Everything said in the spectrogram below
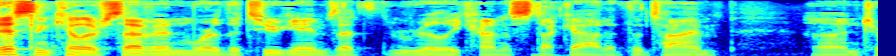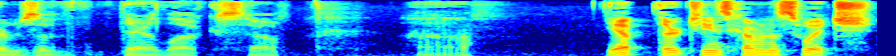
this and Killer Seven were the two games that really kind of stuck out at the time uh, in terms of their look. So, uh, yep, 13's coming to Switch.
